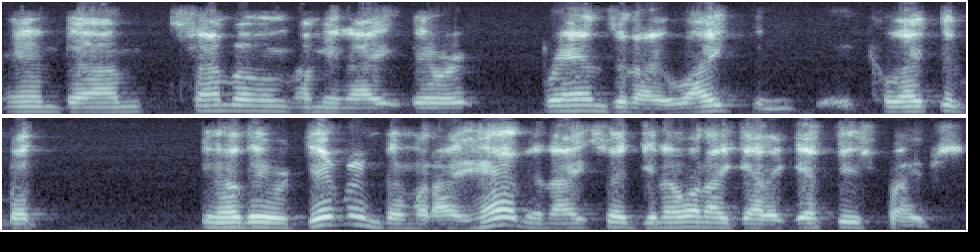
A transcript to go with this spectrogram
and um, some of them. I mean, I they were brands that I liked and collected, but you know, they were different than what I had. And I said, you know what, I got to get these pipes.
